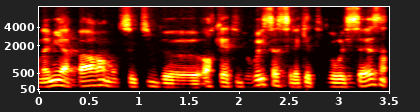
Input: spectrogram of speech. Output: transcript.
on a mis à part hein, ce type de hors catégorie. Ça c'est la catégorie 16.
